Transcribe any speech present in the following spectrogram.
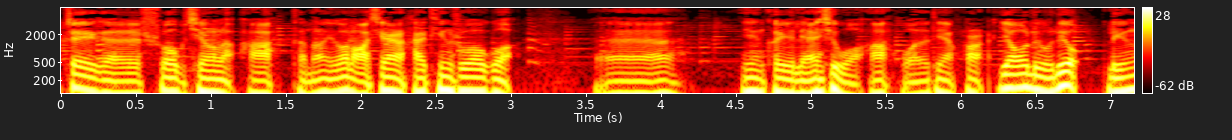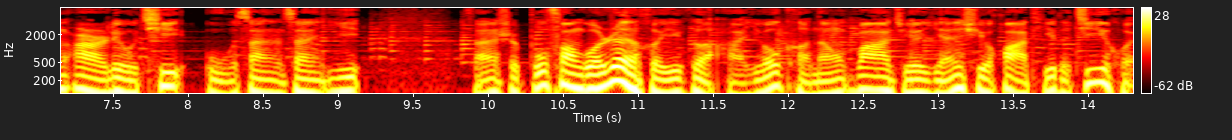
这个说不清了啊。可能有老先生还听说过，呃。您可以联系我啊，我的电话幺六六零二六七五三三一，咱是不放过任何一个啊有可能挖掘延续话题的机会。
